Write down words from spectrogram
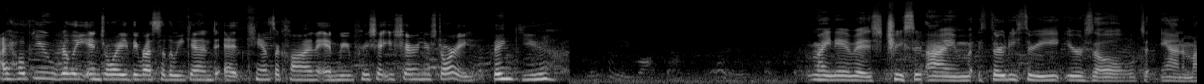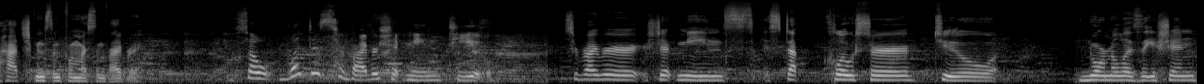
I hope you really enjoy the rest of the weekend at CancerCon, and we appreciate you sharing your story. Thank you. My name is Teresa. I'm 33 years old, and I'm a Hodgkin's lymphoma survivor. So, what does survivorship mean to you? Survivorship means a step closer to normalization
